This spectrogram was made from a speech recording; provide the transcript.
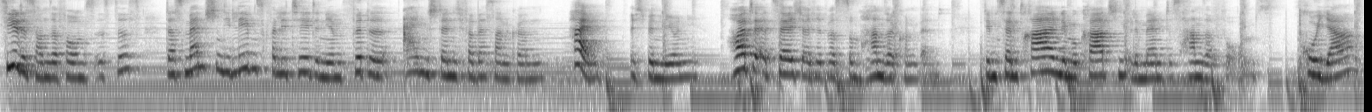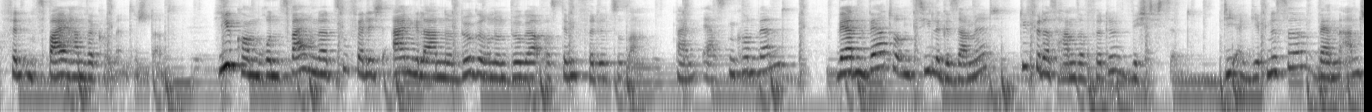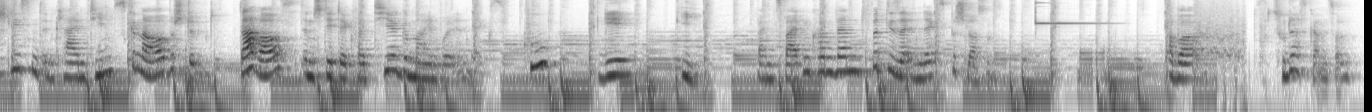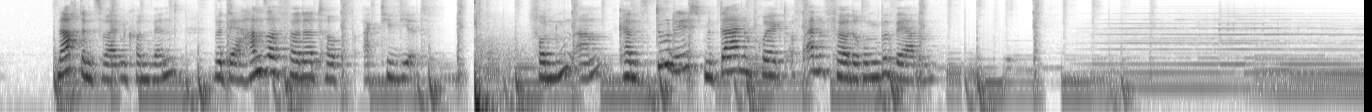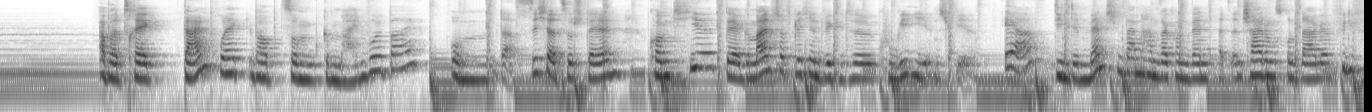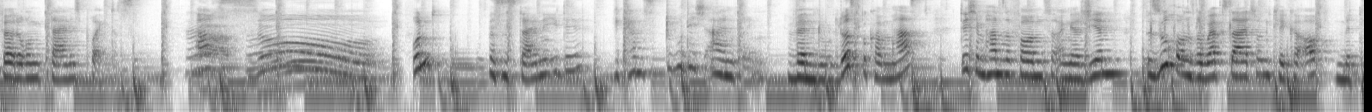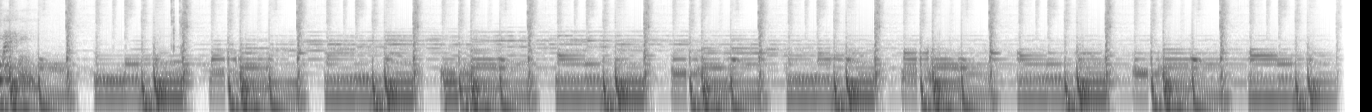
Ziel des Hansa-Forums ist es, dass Menschen die Lebensqualität in ihrem Viertel eigenständig verbessern können. Hi, ich bin Leonie. Heute erzähle ich euch etwas zum Hansa-Konvent, dem zentralen demokratischen Element des Hansa-Forums. Pro Jahr finden zwei Hansa-Konvente statt. Hier kommen rund 200 zufällig eingeladene Bürgerinnen und Bürger aus dem Viertel zusammen. Beim ersten Konvent werden Werte und Ziele gesammelt, die für das Hansa-Viertel wichtig sind. Die Ergebnisse werden anschließend in kleinen Teams genauer bestimmt. Daraus entsteht der Quartier-Gemeinwohl-Index QGI. Beim zweiten Konvent wird dieser Index beschlossen. Aber wozu das Ganze? Nach dem zweiten Konvent wird der Hansa-Fördertopf aktiviert. Von nun an kannst du dich mit deinem Projekt auf eine Förderung bewerben. Aber trägt dein Projekt überhaupt zum Gemeinwohl bei? Um das sicherzustellen, kommt hier der gemeinschaftlich entwickelte QGI ins Spiel. Er dient den Menschen beim Hansa-Konvent als Entscheidungsgrundlage für die Förderung deines Projektes. Ach so. Und? Was ist deine Idee? Wie kannst du dich einbringen? Wenn du Lust bekommen hast, dich im Hansa-Forum zu engagieren, besuche unsere Webseite und klicke auf Mitmachen.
